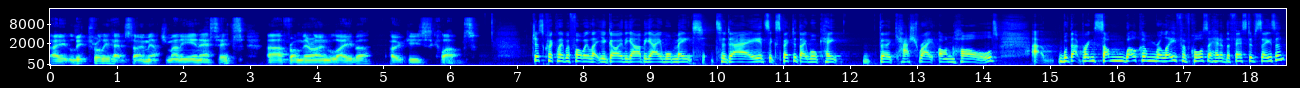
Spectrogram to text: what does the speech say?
They literally have so much money in assets uh, from their own Labor pokies clubs. Just quickly before we let you go, the RBA will meet today. It's expected they will keep the cash rate on hold. Uh, would that bring some welcome relief, of course, ahead of the festive season?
